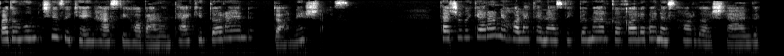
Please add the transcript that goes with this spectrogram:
و دوم چیزی که این هستی ها بر آن تاکید دارند دانش است. تجربهگران حالت نزدیک به مرگ غالبا اظهار داشتند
